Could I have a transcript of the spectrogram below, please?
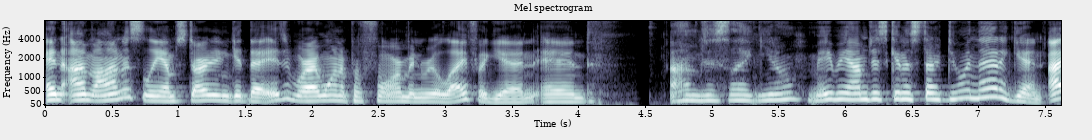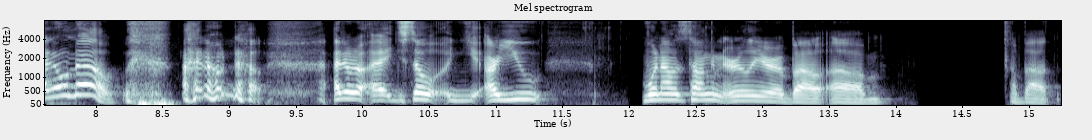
and I'm honestly, I'm starting to get that itch where I want to perform in real life again. And I'm just like, you know, maybe I'm just gonna start doing that again. I don't know. I don't know. I don't know. So, are you? When I was talking earlier about um, about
